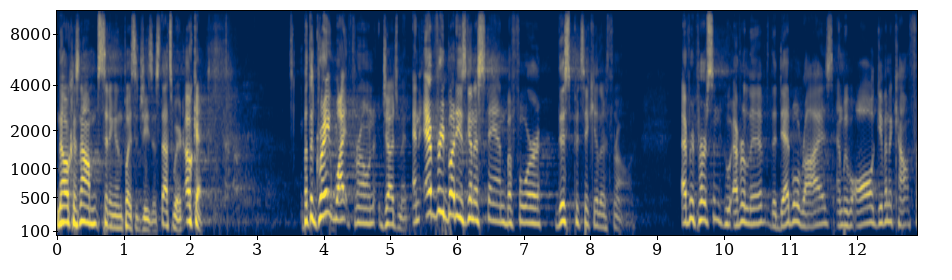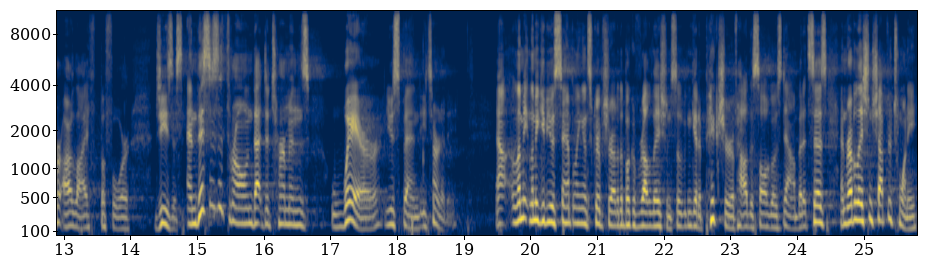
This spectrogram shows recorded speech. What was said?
No, because now I'm sitting in the place of Jesus. That's weird. Okay. But the great white throne judgment, and everybody's gonna stand before this particular throne. Every person who ever lived, the dead will rise, and we will all give an account for our life before Jesus. And this is a throne that determines where you spend eternity. Now, let me, let me give you a sampling in scripture out of the book of Revelation so we can get a picture of how this all goes down. But it says in Revelation chapter 20,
